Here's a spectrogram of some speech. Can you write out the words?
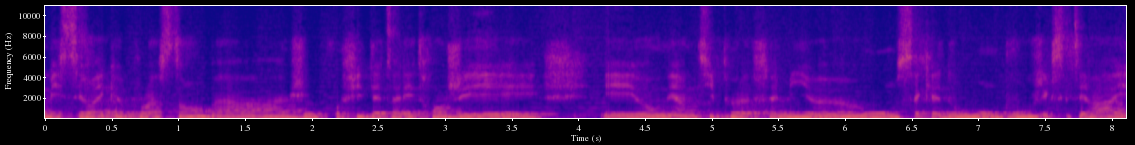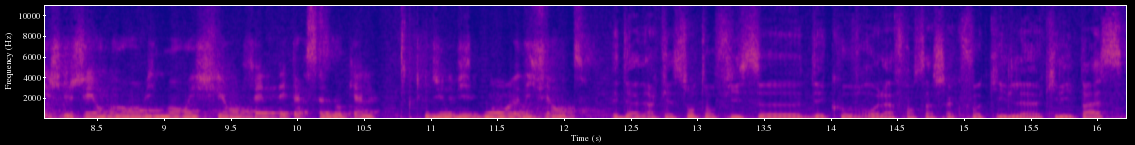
mais c'est vrai que pour l'instant, bah, je profite d'être à l'étranger et, on est un petit peu la famille où on sac à dos, on bouge, etc. Et j'ai encore envie de m'enrichir en fait des personnes locales, d'une vision différente. Et dernière question ton fils euh, découvre la France à chaque fois euh, qu'il y passe.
